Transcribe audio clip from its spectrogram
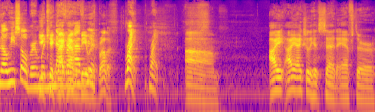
though he's sober and you would kick never back and have, have a beer with his brother. Right, right. Um, I I actually had said after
